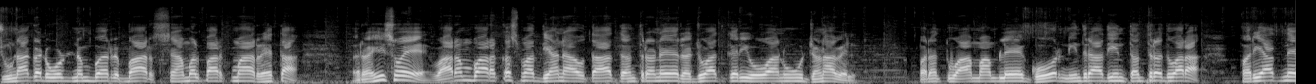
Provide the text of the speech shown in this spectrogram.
જુનાગઢ વોર્ડ નંબર બાર શ્યામલ પાર્કમાં રહેતા રહીશોએ વારંવાર અકસ્માત ધ્યાન આવતા તંત્રને રજૂઆત કરી હોવાનું જણાવેલ. પરંતુ આ મામલે ઘોર નિંદ્રાધીન તંત્ર દ્વારા ફરિયાદને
